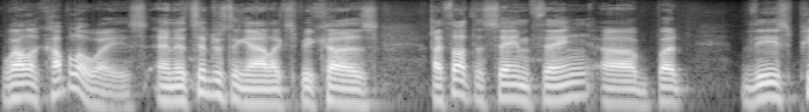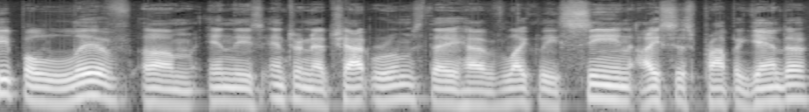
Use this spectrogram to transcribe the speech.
Well, a couple of ways. And it's interesting, Alex, because I thought the same thing, uh, but these people live um, in these internet chat rooms. They have likely seen ISIS propaganda.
